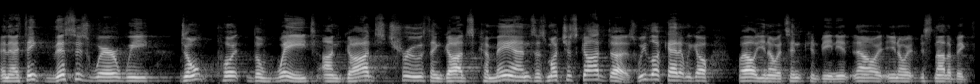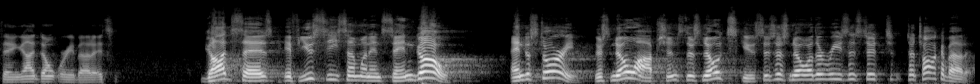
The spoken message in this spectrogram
And I think this is where we don't put the weight on God's truth and God's commands as much as God does. We look at it and we go, well, you know, it's inconvenient. No, you know, it's not a big thing. I don't worry about it. It's, God says, if you see someone in sin, go. End of story. There's no options. There's no excuses. There's no other reasons to, to, to talk about it.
